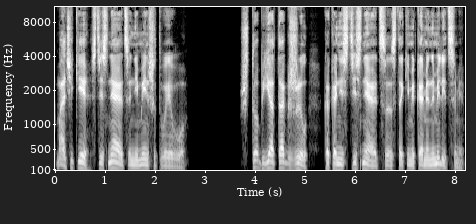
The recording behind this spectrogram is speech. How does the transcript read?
мальчики стесняются не меньше твоего. Чтоб я так жил, как они стесняются с такими каменными лицами.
